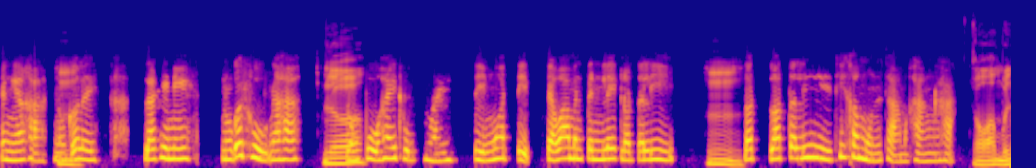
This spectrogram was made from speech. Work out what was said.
อย่างเงี้ยค่ะ หนูก็เลย แล้วทีนี้ หนูก็ถูกนะคะเหรอหลวงปู่ให้ถูกหวยสีงวดติด แต่ว่ามันเป็นเลขลอตเตอรี่ อืมลอตลอตเตอรี่ที่ขมุนสามครั้งนะคะอ๋อหมุน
